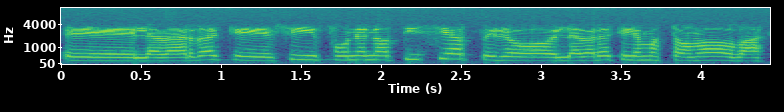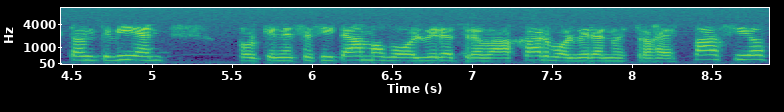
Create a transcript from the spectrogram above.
eh, la verdad que sí, fue una noticia, pero la verdad que la hemos tomado bastante bien porque necesitamos volver a trabajar, volver a nuestros espacios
